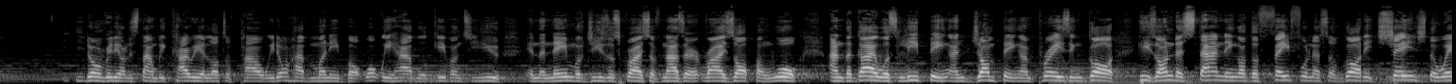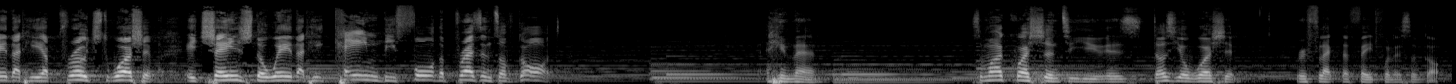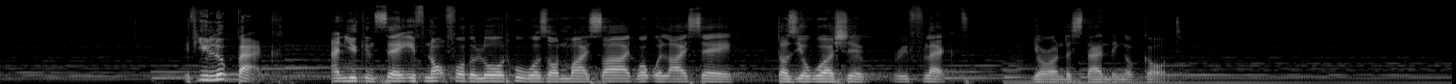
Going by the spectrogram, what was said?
you don't really understand. We carry a lot of power. We don't have money, but what we have we'll give unto you in the name of Jesus Christ of Nazareth. Rise up and walk. And the guy was leaping and jumping and praising God. His understanding of the faithfulness of God, it changed the way that he approached worship, it changed the way that he came before the presence of God. Amen. So, my question to you is Does your worship reflect the faithfulness of God? If you look back and you can say, if not for the Lord who was on my side, what will I say? Does your worship reflect your understanding of God?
